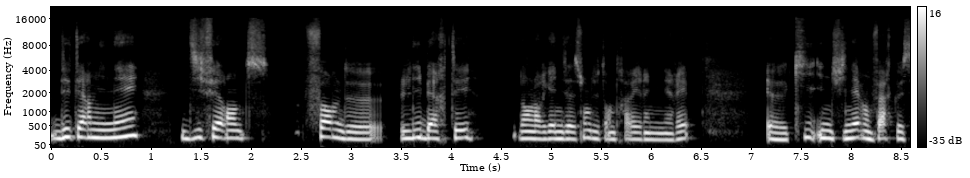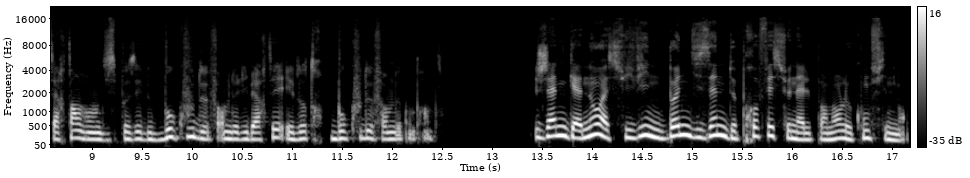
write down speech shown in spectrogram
déterminer différentes formes de liberté dans l'organisation du temps de travail rémunéré, qui, in fine, vont faire que certains vont disposer de beaucoup de formes de liberté et d'autres beaucoup de formes de contraintes. Jeanne Gano a suivi une bonne dizaine de professionnels pendant le confinement.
